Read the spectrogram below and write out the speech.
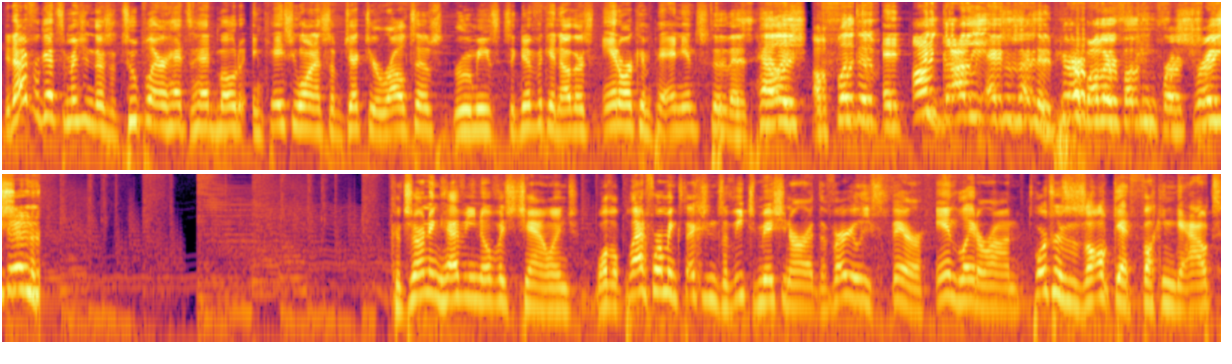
Did I forget to mention there's a two-player head-to-head mode in case you want to subject your relatives, roomies, significant others, and or companions to this hellish, afflictive, and ungodly exercise in pure motherfucking frustration? Concerning Heavy Nova's challenge, while the platforming sections of each mission are at the very least fair, and later on, tortures us all get fucking out,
